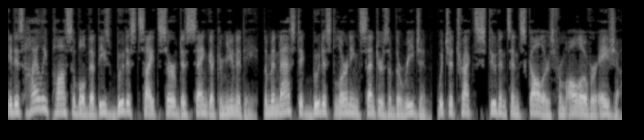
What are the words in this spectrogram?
It is highly possible that these Buddhist sites served as Sangha community, the monastic Buddhist learning centers of the region, which attracts students and scholars from all over Asia.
